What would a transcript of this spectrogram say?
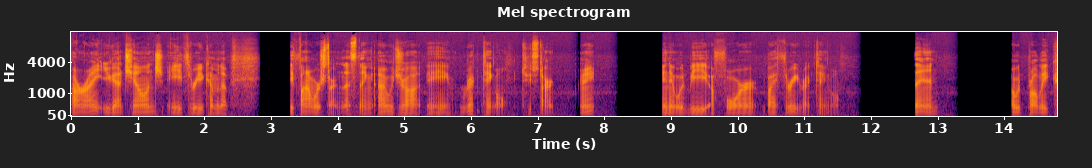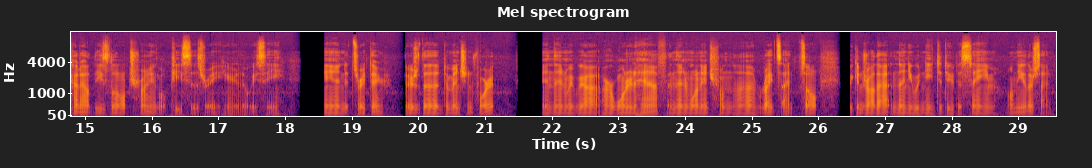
All right, you got challenge A3 coming up. If I were starting this thing, I would draw a rectangle to start, right? And it would be a 4 by 3 rectangle. Then I would probably cut out these little triangle pieces right here that we see. And it's right there. There's the dimension for it. And then we've got our one and a half and then one inch from the right side. So we can draw that and then you would need to do the same on the other side.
